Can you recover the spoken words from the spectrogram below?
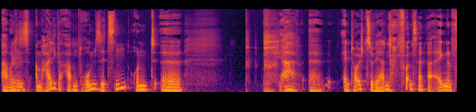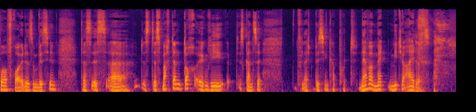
Aber mhm. dieses am Heiligen Abend rumsitzen und äh, ja, äh, enttäuscht zu werden von seiner eigenen Vorfreude so ein bisschen, das ist, äh, das, das macht dann doch irgendwie das Ganze vielleicht ein bisschen kaputt. Never met, meet your idols.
